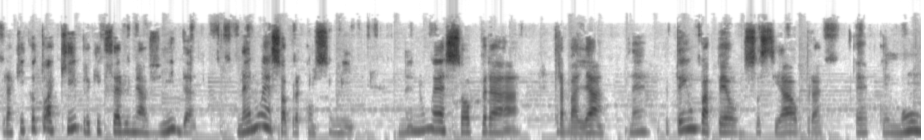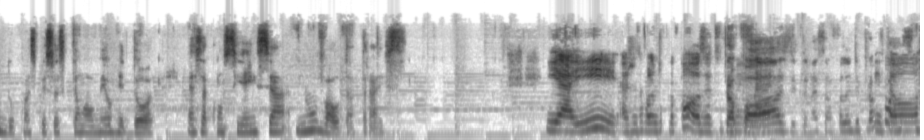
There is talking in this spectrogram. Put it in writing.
Para que que eu estou aqui? Para que que serve minha vida? Né? Não é só para consumir, né? Não é só para trabalhar, né? Eu tenho um papel social para é, com o mundo, com as pessoas que estão ao meu redor. Essa consciência não volta atrás. E aí, a gente está falando de propósito. Propósito, também, né? nós estamos falando de propósito. Então,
